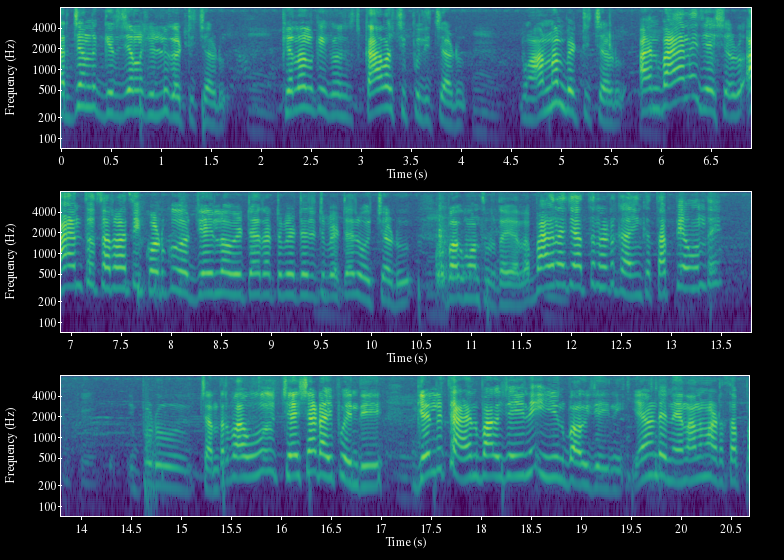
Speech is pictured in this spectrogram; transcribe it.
అర్జునులకి గిరిజనులకు ఇల్లు కట్టించాడు. పిల్లలకి కాల ఇచ్చాడు. అన్నం పెట్టించాడు ఆయన బాగానే చేశాడు. ఆయనతో తర్వాత ఈ కొడుకు జైల్లో పెట్టారు అట్ట పెట్టారు ఇట్ట పెట్టారు వచ్చాడు భగవంతుడు దయాల. బాగానే చేస్తున్నాడుగా ఇంకా తప్పేముంది? ఇప్పుడు చంద్రబాబు చేశాడు అయిపోయింది. గెలితే ఆయన బాగు చేయని ఈయన బాగు చేయని. ఏమండి నేను అన్నమాట తప్ప?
